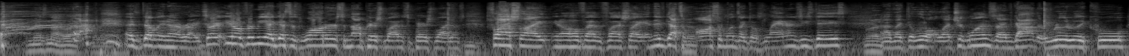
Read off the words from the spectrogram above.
I mean, that's not right. That's definitely not right. So you know, for me, I guess it's water, some non-perishable items, some perishable items. Flashlight, you know, hopefully I have a flashlight, and they've got some awesome ones like those lanterns these days, Right. uh, like the little electric ones I've got. They're really really cool.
